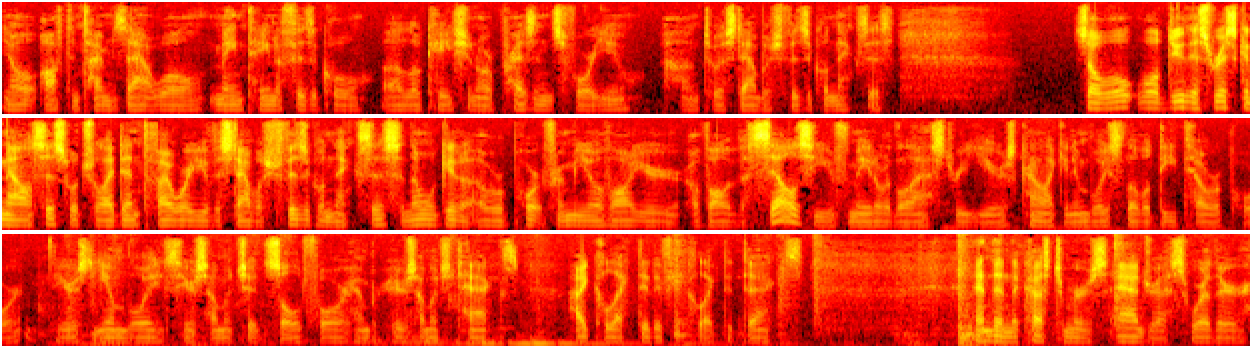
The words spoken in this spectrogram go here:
you know, oftentimes that will maintain a physical uh, location or presence for you uh, to establish physical nexus. So we'll we'll do this risk analysis, which will identify where you've established physical nexus, and then we'll get a, a report from you of all your of all of the sales you've made over the last three years, kind of like an invoice level detail report. Here's the invoice. Here's how much it sold for. Here's how much tax I collected if you collected tax, and then the customer's address where they're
